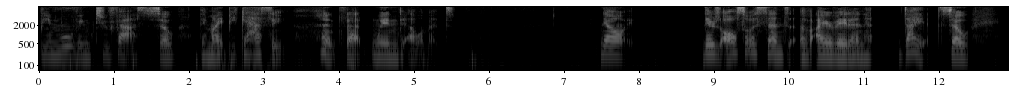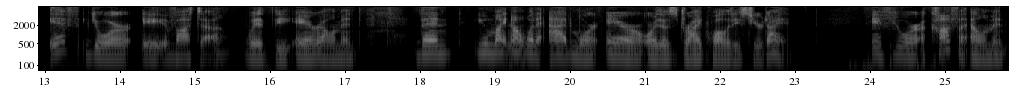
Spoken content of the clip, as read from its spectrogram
be moving too fast. So they might be gassy. it's that wind element. Now, there's also a sense of Ayurveda and diet. So if you're a vata, with the air element, then you might not want to add more air or those dry qualities to your diet. If you're a kapha element,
